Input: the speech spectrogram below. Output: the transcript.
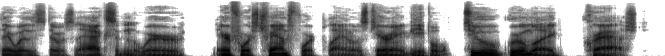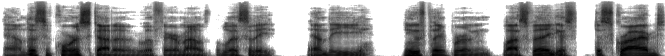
there was there was an accident where Air Force transport plane was carrying people to Groom Lake crashed. And this, of course, got a, a fair amount of publicity. And the newspaper in Las Vegas described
